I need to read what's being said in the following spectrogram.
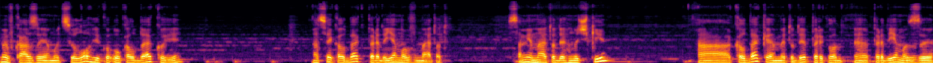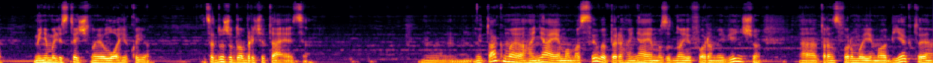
Ми вказуємо цю логіку у калбекові, а цей калбек передаємо в метод. Самі методи гнучкі, а калбеки ми туди е, передаємо з мінімалістичною логікою. Це дуже добре читається. І так ми ганяємо масиви, переганяємо з одної форми в іншу, е, трансформуємо об'єкти,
